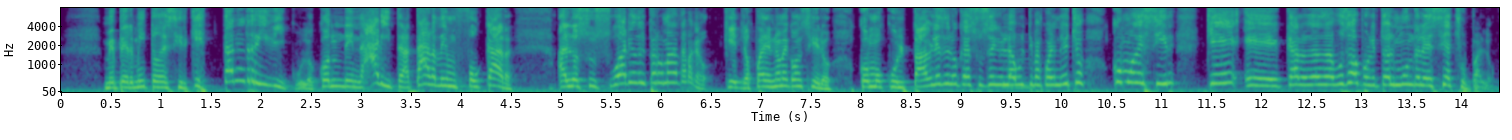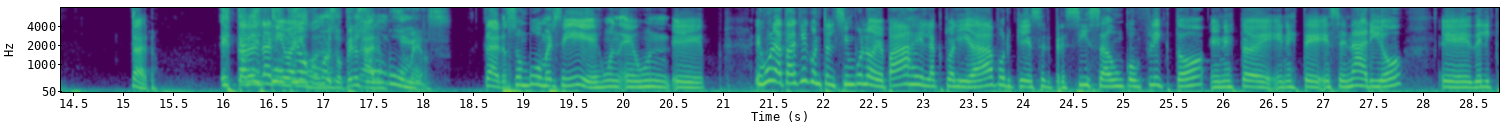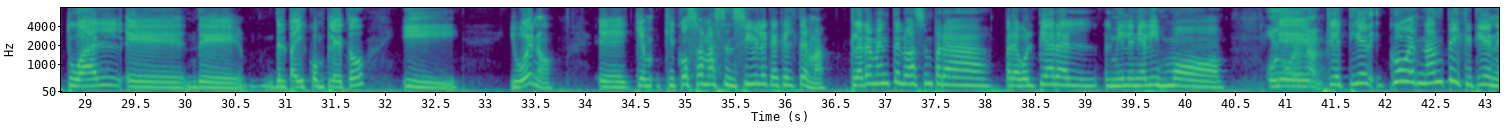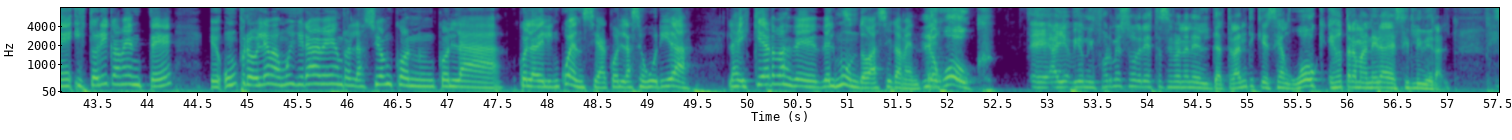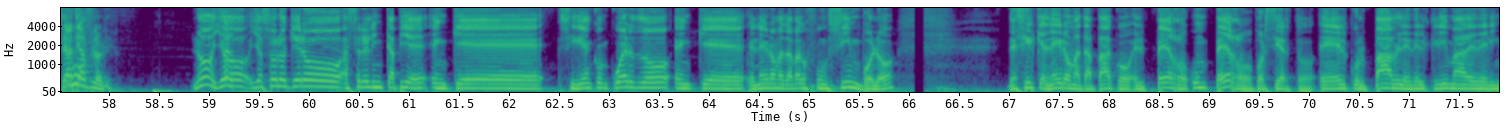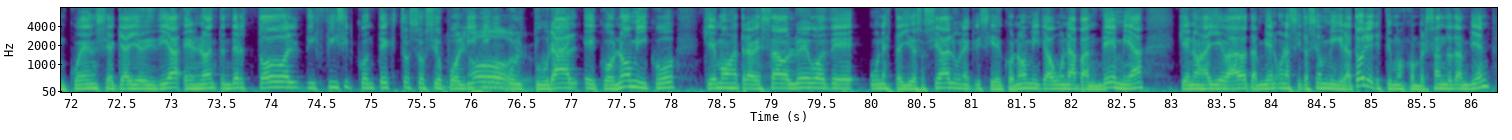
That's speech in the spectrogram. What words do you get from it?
me permito decir que es tan ridículo condenar y tratar de enfocar a los usuarios del perro Matapaco, que los cuales no me considero como culpables de lo que ha sucedido en las últimas 48, como decir que eh, Carlos es abusado porque todo el mundo le decía chúpalo. Claro. Es tan estúpido como eso, pero claro. son boomers. Claro, son boomers, sí, es un, es un, eh, es un ataque contra el símbolo de paz en la actualidad porque se precisa un conflicto en este, en este escenario eh, delictual eh, de- del país completo y, y bueno, eh, ¿qué, qué cosa más sensible que aquel tema. Claramente lo hacen para, para golpear al, al milenialismo Hoy gobernante. que tiene gobernante y que tiene históricamente eh, un problema muy grave en relación con, con la, con la delincuencia, con la seguridad. Las izquierdas de- del mundo, básicamente. Lo woke. Eh, hay- había un informe sobre esta semana en el The Atlantic que decían woke es otra manera de decir liberal. Sebastián Flores. No, yo, yo solo quiero hacer el hincapié en que, si bien concuerdo en que el negro matapaco fue un símbolo, decir que el negro matapaco, el perro, un perro, por cierto, es el culpable del clima de delincuencia que hay hoy día, es no entender todo el difícil contexto sociopolítico, cultural, económico que hemos atravesado luego de un estallido social, una crisis económica, una pandemia que nos ha llevado también a una situación migratoria que estuvimos conversando también.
